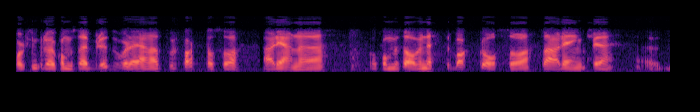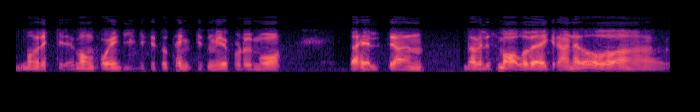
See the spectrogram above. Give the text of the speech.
folk som prøver å komme seg i brudd, hvor det gjerne er stor fart. Og så er det gjerne å komme seg over neste bakke, og så, så er det egentlig man, rekker, man, får egentlig ikke sitte og tenke så mye, for du må Det er hele tida en Det er veldig smale veier her nede, og,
